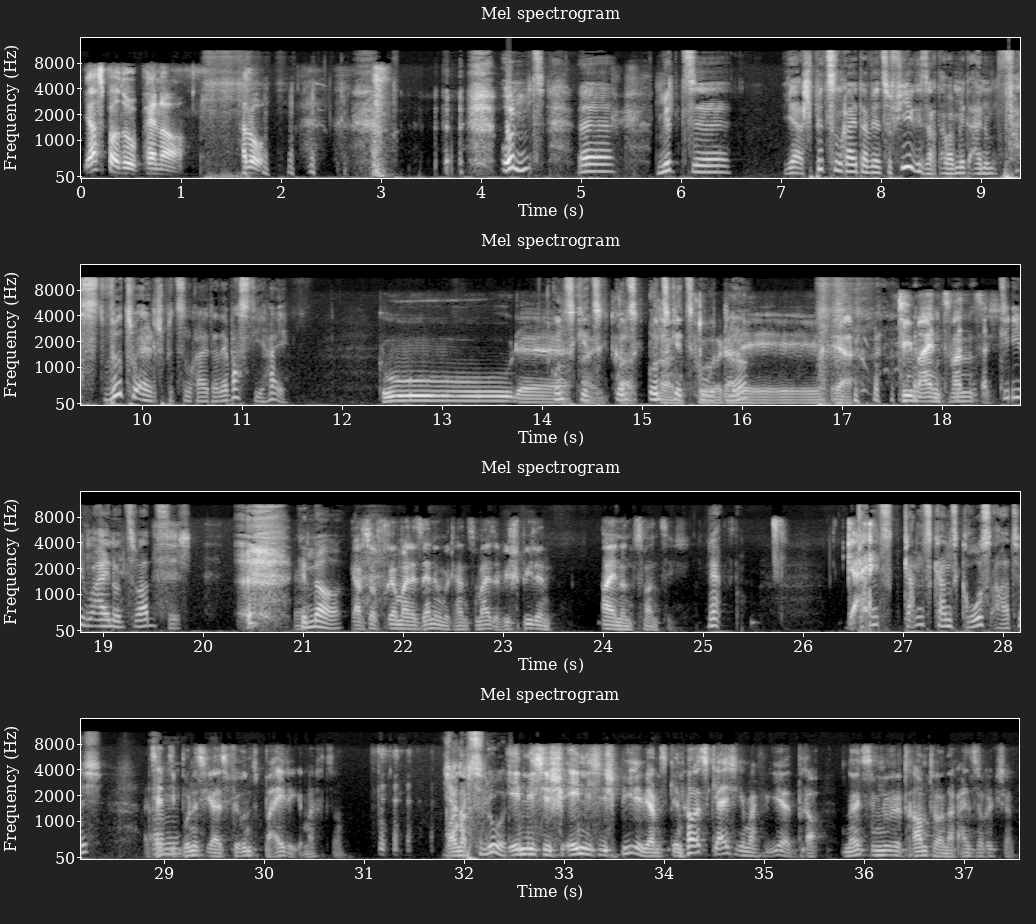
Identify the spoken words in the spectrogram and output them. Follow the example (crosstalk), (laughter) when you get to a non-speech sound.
Jasper, du Penner. Hallo. (laughs) und äh, mit äh, ja, Spitzenreiter wäre zu viel gesagt, aber mit einem fast virtuellen Spitzenreiter, der Basti. Hi. Gute. Uns geht's, uns, uns geht's gut, ne? Ja. Team 21. (laughs) Team 21. genau. Gab's doch früher mal eine Sendung mit Hans Meiser. Wir spielen 21. Ja. Geil. Ganz, ganz, ganz großartig. Als hätte ähm, die Bundesliga es für uns beide gemacht, so. ja, absolut. Ähnliche, ähnliche Spiele. Wir haben es genau das gleiche gemacht wie ihr. Trau 19 Minuten Traumtor nach 1 Rückstand.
